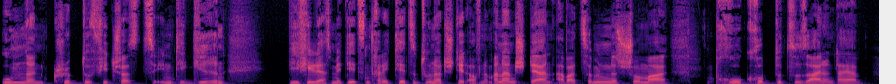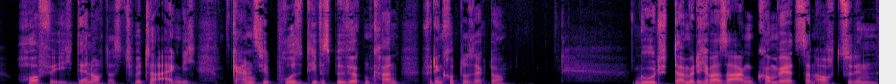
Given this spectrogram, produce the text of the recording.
um dann Crypto-Features zu integrieren, wie viel das mit Dezentralität zu tun hat, steht auf einem anderen Stern, aber zumindest schon mal pro Krypto zu sein und daher hoffe ich dennoch, dass Twitter eigentlich ganz viel Positives bewirken kann für den Kryptosektor. Gut, dann würde ich aber sagen, kommen wir jetzt dann auch zu den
